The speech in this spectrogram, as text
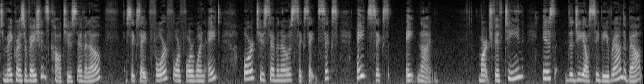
To make reservations, call 270 684 4418 or 270 686 8689. March 15 is the GLCB Roundabout.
